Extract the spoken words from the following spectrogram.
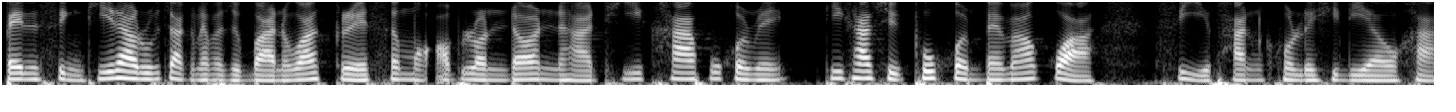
เป็นสิ่งที่เรารู้จักในปัจจุบันว่า Great Small of London นะคะ ที่ฆ่าผู้คนที่ฆ่าชีวิตผู้คนไปมากกว่า 4,000 คนเลยทีเดียวค่ะ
